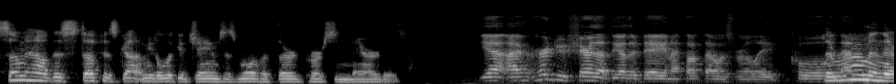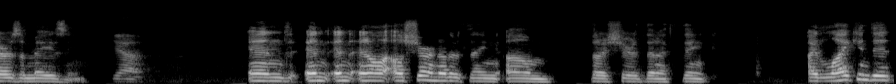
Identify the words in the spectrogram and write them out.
somehow this stuff has gotten me to look at James as more of a third person narrative. Yeah, I heard you share that the other day, and I thought that was really cool. The and that- room in there is amazing. yeah. And and and, and I'll, I'll share another thing um, that I shared that I think I likened it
